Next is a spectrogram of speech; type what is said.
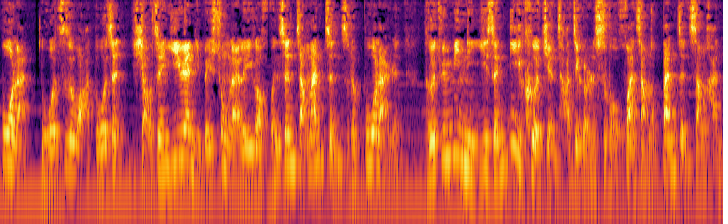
波兰罗兹瓦多镇小镇医院里被送来了一个浑身长满疹子的波兰人。德军命令医生立刻检查这个人是否患上了斑疹伤寒。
